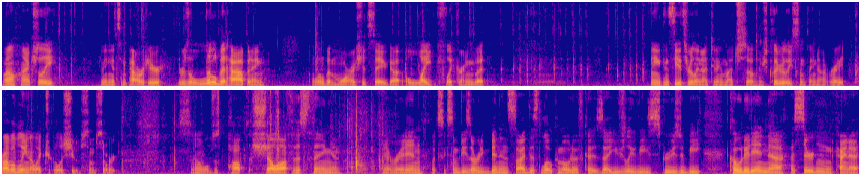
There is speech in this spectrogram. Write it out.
Well, actually, giving it some power here, there's a little bit happening. A little bit more, I should say. Got a light flickering, but you can see it's really not doing much, so there's clearly something not right. Probably an electrical issue of some sort. So we'll just pop the shell off of this thing and get right in. Looks like somebody's already been inside this locomotive because uh, usually these screws would be coated in uh, a certain kind of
